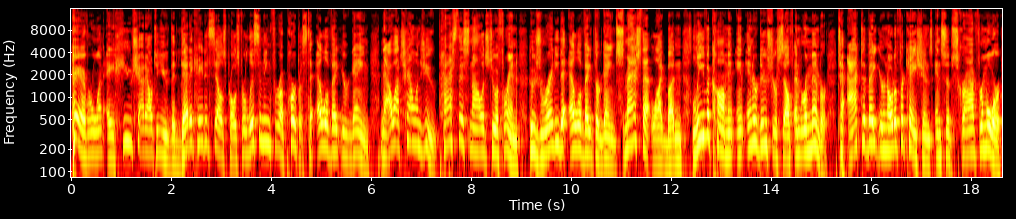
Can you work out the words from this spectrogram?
Hey everyone, a huge shout out to you, the dedicated sales pros, for listening for a purpose to elevate your game. Now I challenge you, pass this knowledge to a friend who's ready to elevate their game. Smash that like button, leave a comment, and introduce yourself. And remember to activate your notifications and subscribe for more.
